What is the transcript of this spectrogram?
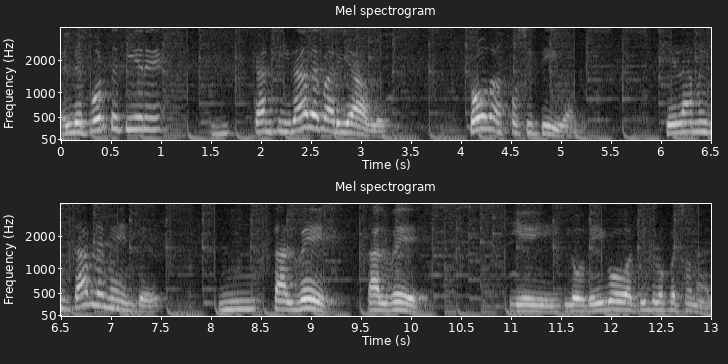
El deporte tiene cantidad de variables, todas positivas, que lamentablemente, mm, tal vez, tal vez, y lo digo a título personal,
